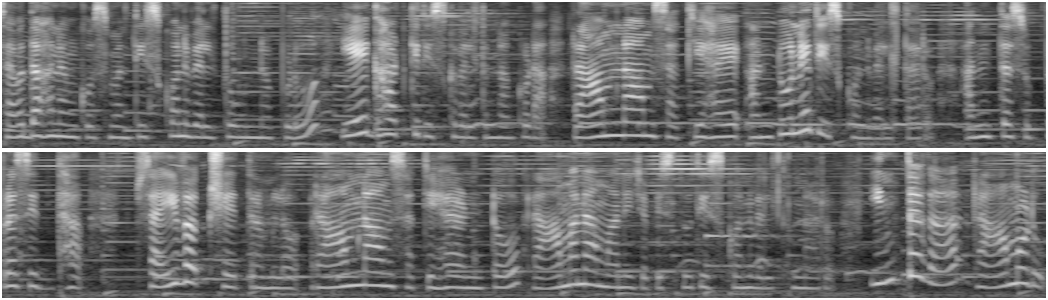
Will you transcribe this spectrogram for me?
శవదహనం కోసం అని తీసుకొని వెళ్తూ ఉన్నప్పుడు ఏ ఘాట్కి తీసుకువెళ్తున్నా కూడా రామ్ నామ్ సత్యహే అంటూనే తీసుకొని వెళ్తారు. అంత సుప్రసిద్ధ శైవ క్షేత్రంలో రామ్నామ్ నామ్ అంటూ రామనామాన్ని జపిస్తూ తీసుకొని వెళ్తున్నారు. ఇంతగా రాముడు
